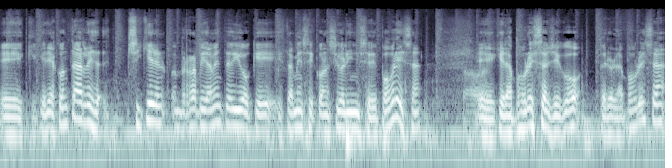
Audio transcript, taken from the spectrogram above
eh, que quería contarles. Si quieren, rápidamente digo que también se conoció el índice de pobreza, A ver. eh, que la pobreza llegó, pero la pobreza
